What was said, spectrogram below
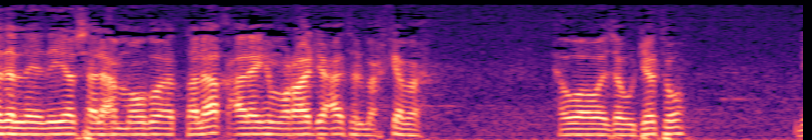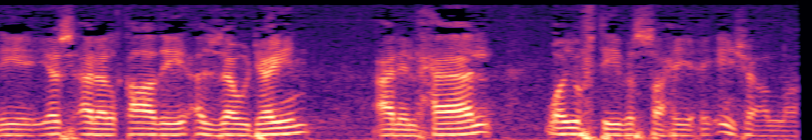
هذا الذي يسأل عن موضوع الطلاق عليه مراجعة المحكمة هو وزوجته ليسأل القاضي الزوجين عن الحال ويفتي بالصحيح إن شاء الله.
